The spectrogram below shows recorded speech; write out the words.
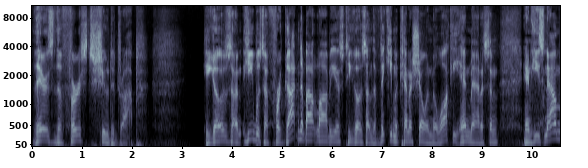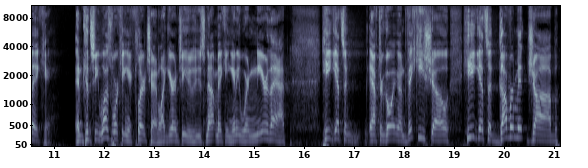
There's the first shoe to drop. He goes on, he was a forgotten about lobbyist. He goes on the Vicki McKenna show in Milwaukee and Madison, and he's now making, and because he was working at Clear Channel, I guarantee you he's not making anywhere near that. He gets a, after going on Vicki's show, he gets a government job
